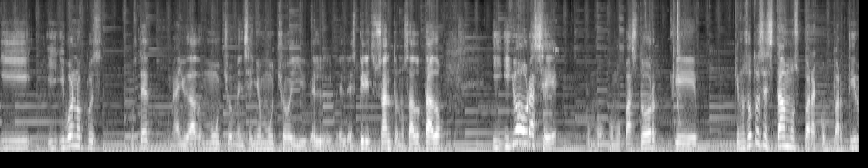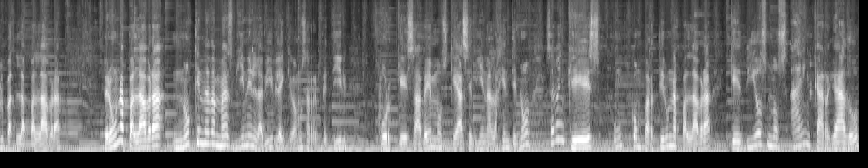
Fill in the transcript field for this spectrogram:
y, bueno, pues usted me ha ayudado mucho, me enseñó mucho y el, Espíritu Santo nos ha dotado. Y, yo ahora sé, como, como pastor, que, que nosotros estamos para compartir la palabra, pero una palabra no que nada más viene en la Biblia y que vamos a repetir porque sabemos que hace bien a la gente. No, ¿saben qué es un compartir una palabra que Dios nos ha encargado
